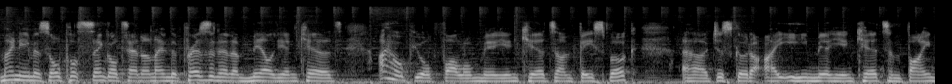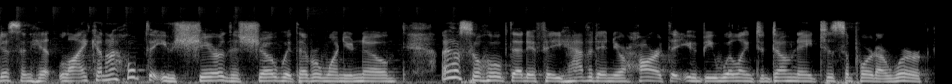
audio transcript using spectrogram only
My name is Opal Singleton, and I'm the president of Million Kids. I hope you'll follow Million Kids on Facebook. Uh, just go to IE Million Kids and find us and hit like. And I hope that you share this show with everyone you know. I also hope that if you have it in your heart that you'd be willing to donate to support our work.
